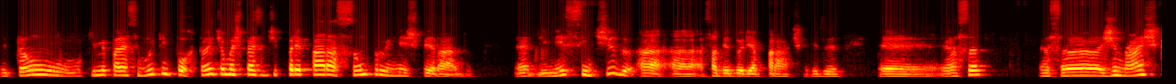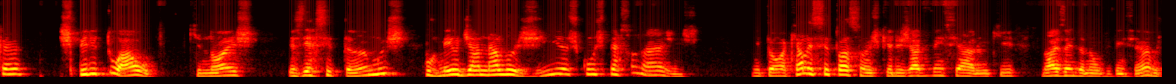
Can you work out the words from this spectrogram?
Então, o que me parece muito importante é uma espécie de preparação para o inesperado. Né? E, nesse sentido, a, a sabedoria prática, quer dizer, é, essa, essa ginástica espiritual que nós exercitamos por meio de analogias com os personagens. Então, aquelas situações que eles já vivenciaram que nós ainda não vivenciamos,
